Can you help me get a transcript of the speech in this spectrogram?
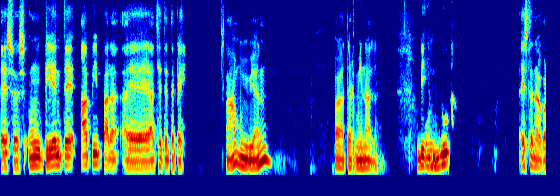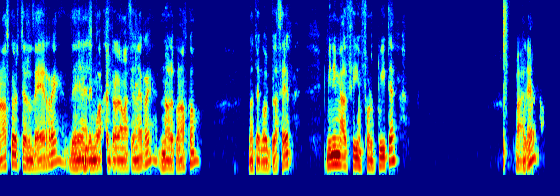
Eso es, un cliente API para eh, HTTP. Ah, muy bien. Para terminal. Big Un- Book. Este no lo conozco, este es de R, del Ah, lenguaje de programación R. No lo conozco. No tengo el placer. Minimal Theme for Twitter. Vale. Pues bueno.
